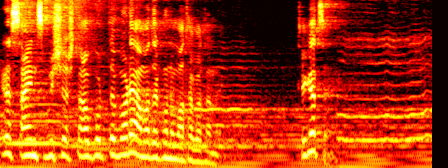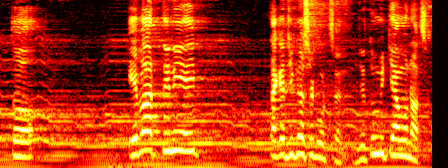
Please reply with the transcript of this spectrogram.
এটা সায়েন্স বিশ্বাস নাও করতে পারে, আমাদের কোনো মাথা ব্যথা নেই। ঠিক আছে? তো এবার তিনি এই তাকে জিজ্ঞাসা করছেন যে, তুমি কেমন আছো?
